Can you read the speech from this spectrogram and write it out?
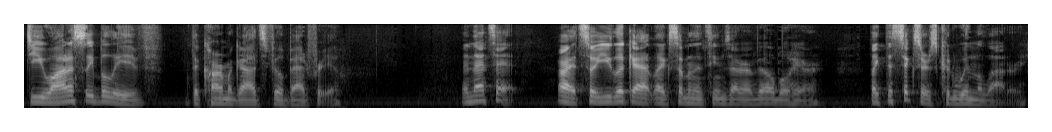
do you honestly believe the karma gods feel bad for you? And that's it. All right, so you look at like some of the teams that are available here. Like the Sixers could win the lottery.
